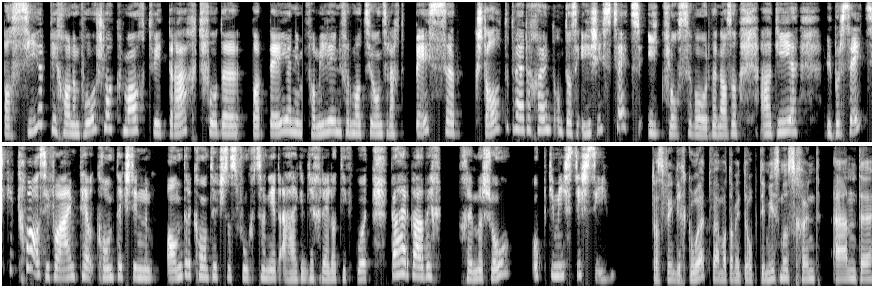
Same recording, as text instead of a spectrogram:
passiert. Ich habe einen Vorschlag gemacht, wie das Recht der Parteien im Familieninformationsrecht besser gestaltet werden können und das ist ins Gesetz eingeflossen worden. Also auch die Übersetzungen quasi von einem Kontext in einen anderen Kontext, das funktioniert eigentlich relativ gut. Daher glaube ich, können wir schon optimistisch sein. Das finde ich gut, wenn wir damit Optimismus können enden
